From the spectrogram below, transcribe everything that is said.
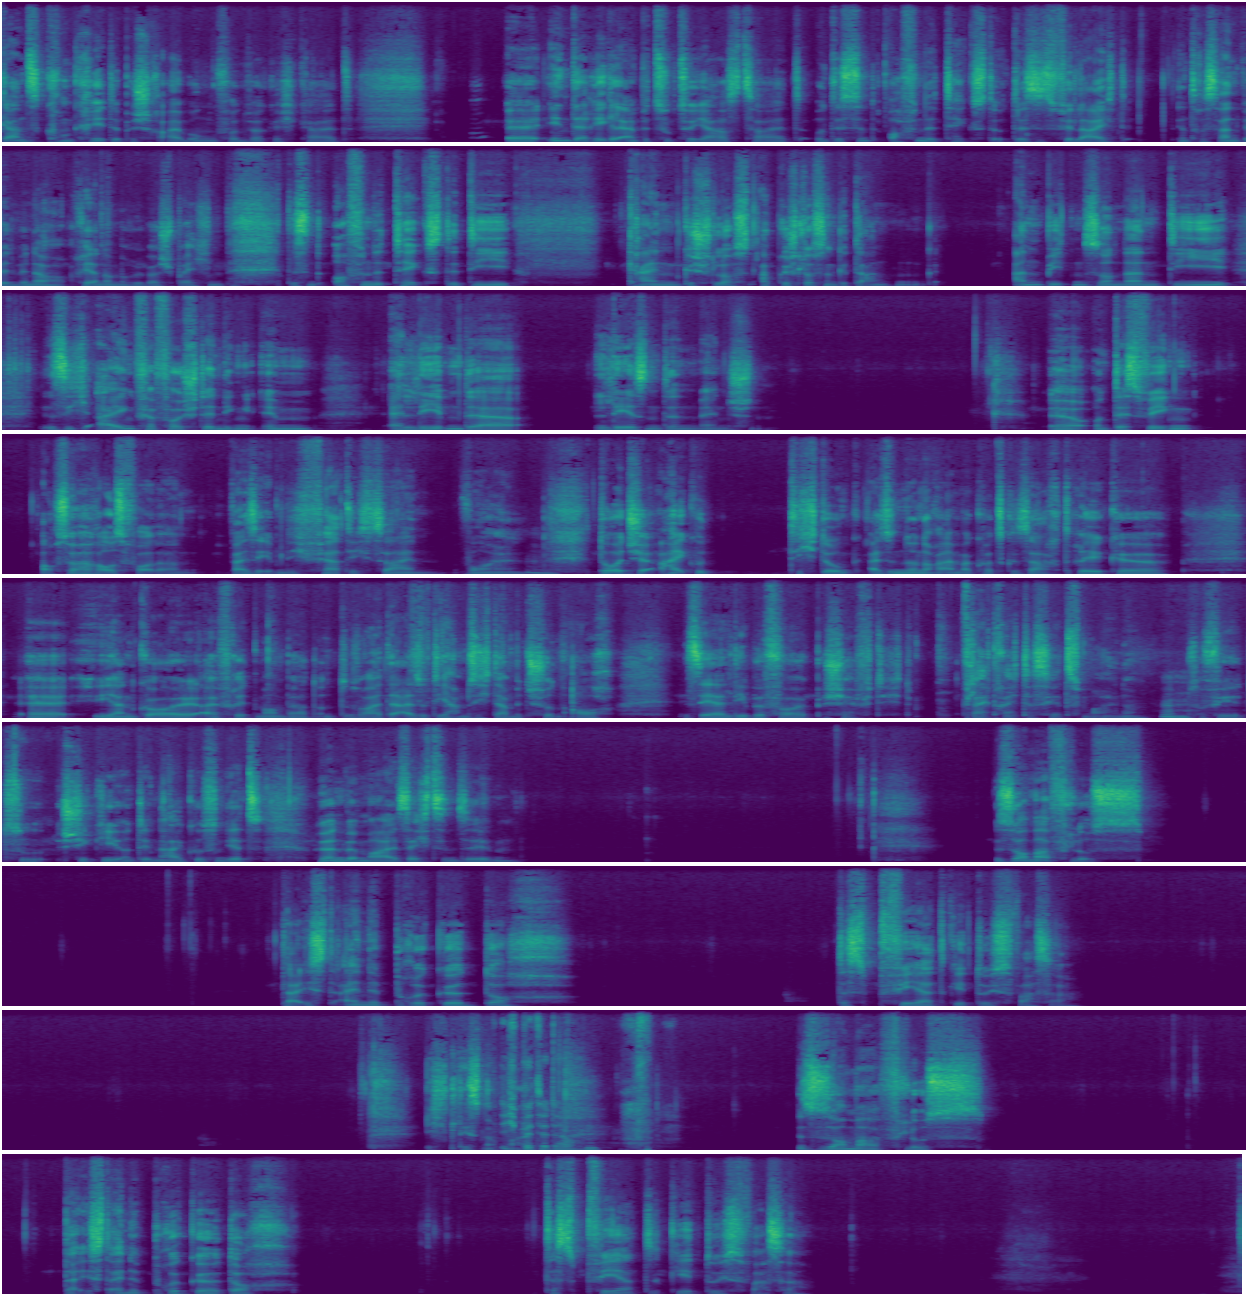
ganz konkrete Beschreibungen von Wirklichkeit. Äh, in der Regel ein Bezug zur Jahreszeit und es sind offene Texte. Und das ist vielleicht interessant, wenn wir nachher nochmal rüber sprechen. Das sind offene Texte, die keinen geschlossen, abgeschlossenen Gedanken anbieten, sondern die sich eigen vervollständigen im Erleben der lesenden Menschen. Äh, und deswegen auch so herausfordern, weil sie eben nicht fertig sein wollen. Mhm. Deutsche Haiku Dichtung, also nur noch einmal kurz gesagt, Rilke, äh, Jan Goll, Alfred Mombert und so weiter. Also die haben sich damit schon auch sehr liebevoll beschäftigt. Vielleicht reicht das jetzt mal, ne? Mhm. So viel zu Schicki und den Haikus. Und jetzt hören wir mal 16 Silben. Sommerfluss. Da ist eine Brücke, doch das Pferd geht durchs Wasser. Ich lese noch mal. Ich bitte darum. Sommerfluss. Da ist eine Brücke, doch das Pferd geht durchs Wasser.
